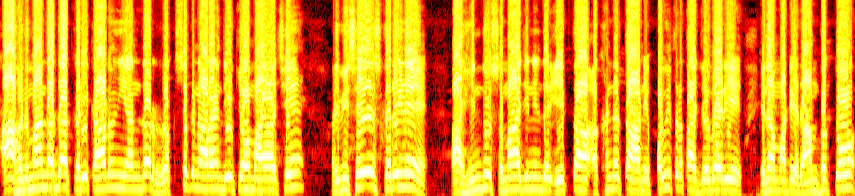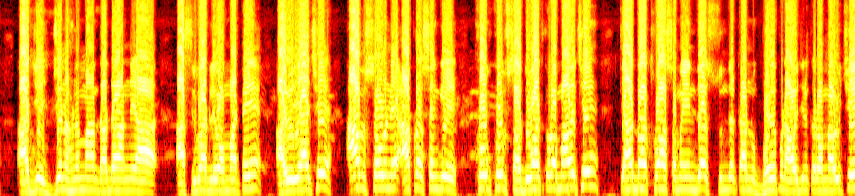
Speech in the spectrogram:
આ હનુમાન દાદા કડીકાળની અંદર રક્ષક નારાયણ દેવ કહેવામાં આવ્યા છે અને વિશેષ કરીને આ હિન્દુ સમાજની અંદર એકતા, અખંડતા અને પવિત્રતા જળવાઈ રહે એના માટે રામ ભક્તો આજે જન હનુમાન દાદાને આ આશીર્વાદ લેવા માટે આવી રહ્યા છે. આપ સૌને આ પ્રસંગે ખૂબ ખૂબ સાધુવાદ કરવામાં આવે છે. ત્યારબાદ થોડા સમય અંદર સુંદરકાંડનું ભવ્ય પણ આયોજન કરવામાં આવ્યું છે.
